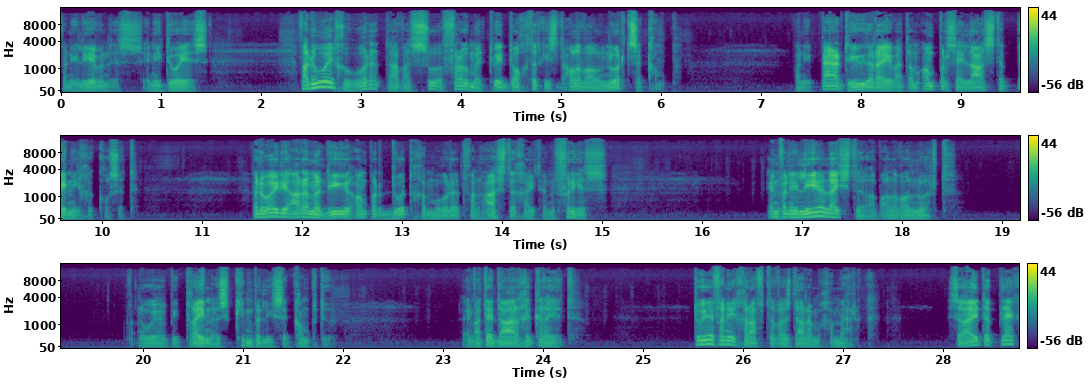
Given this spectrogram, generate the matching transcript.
van die lewendes en die dooies. Van hoe hy gehoor het daar was so 'n vrou met twee dogtertjies in alwel Noordse kamp. Van die perdhuurdery wat hom amper sy laaste penny gekos het. Van hoe hy die arme dier amper doodgemoor het van hastigheid en vrees en van die leë lyste op Allewal Noord. Van hoe hy op die trein is Kimberley se kamp toe. En wat hy daar gekry het. Twee van die grafte was darm gemerk. So hy het 'n plek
